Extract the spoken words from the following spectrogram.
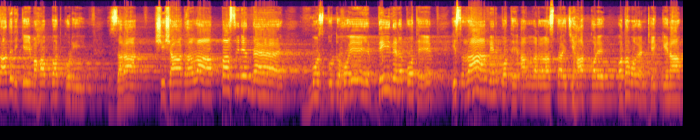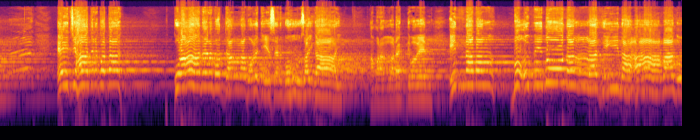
তাদেরকে মহব্বত করি। যারা সীসা ঢালা পাশিরে নেয়, মজবুত হয়ে দিনের পথে, ইসলামের পথে আল্লাহর রাস্তায় জিহাদ করে। কথা বলেন ঠিক কিনা? এই জিহাদের কথা কোরআনের মধ্যে আল্লাহ বলে দিয়েছেন বহু জায়গায়। আমার আল্লাহ ডাকতে বলেন, ইন্নামাল মুমিনুন আল্লাযীনা আমানু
